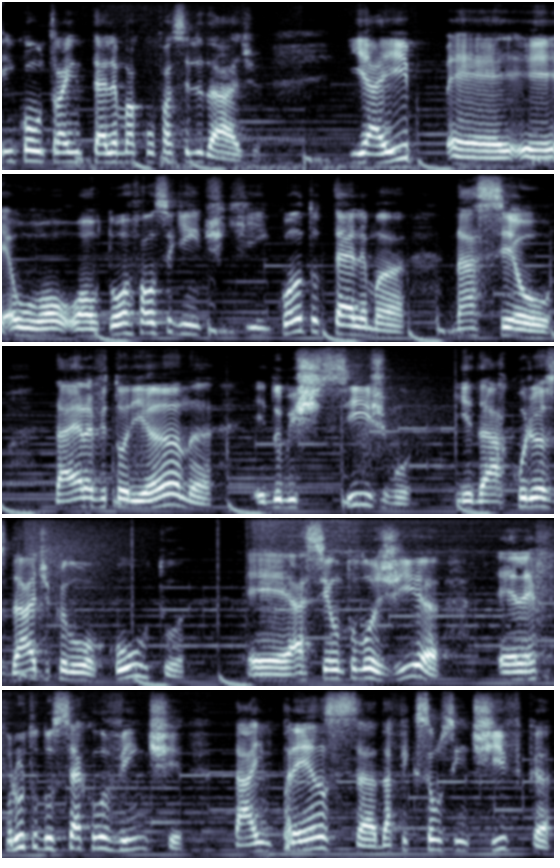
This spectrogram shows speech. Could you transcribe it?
encontrar em Telema com facilidade. E aí é, é, o, o, autor fala o seguinte, que enquanto Telemann nasceu da era vitoriana e do misticismo e da curiosidade pelo oculto, é, a cientologia ela é fruto do século XX, da imprensa, da ficção científica,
